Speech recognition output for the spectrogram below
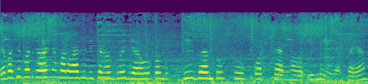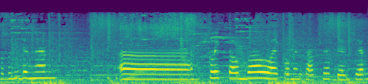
Ya pasti buat kalian yang baru hadir di channel gue. Jangan lupa untuk dibantu support channel ini ya sayang. Tentunya dengan uh, klik tombol like, comment, subscribe, dan share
